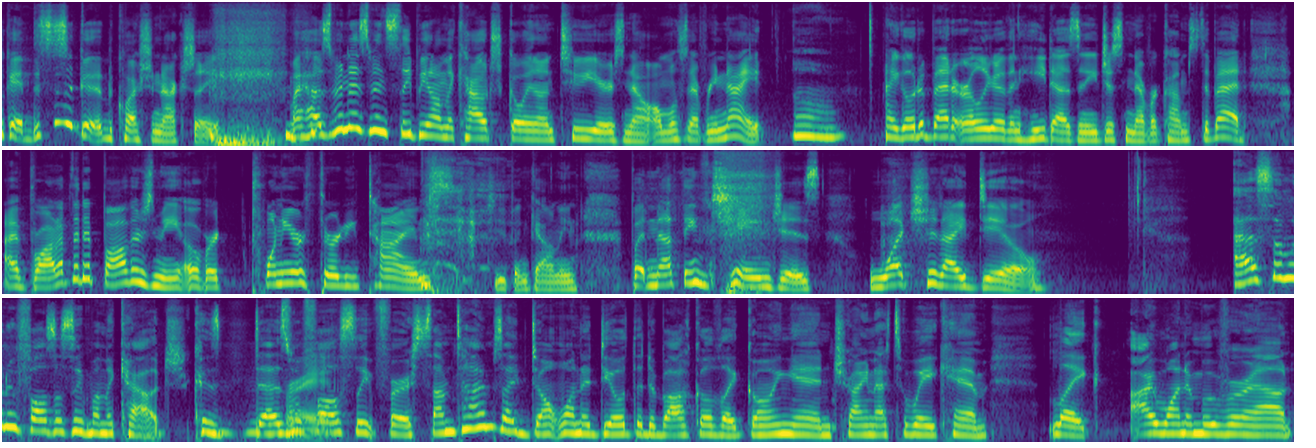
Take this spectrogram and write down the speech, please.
Okay, this is a good question actually. My husband has been sleeping on the couch going on two years now, almost every night. Oh, I go to bed earlier than he does, and he just never comes to bed. I've brought up that it bothers me over 20 or 30 times. She's been counting, but nothing changes. What should I do? as someone who falls asleep on the couch, because mm-hmm. Des will Right. fall asleep first. Sometimes I don't want to deal with the debacle of like going in, trying not to wake him. Like I want to move around.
